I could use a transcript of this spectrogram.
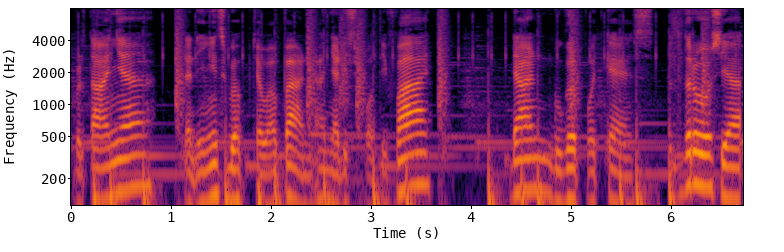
bertanya dan ingin sebuah jawaban hanya di Spotify dan Google Podcast. Ikuti terus ya.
